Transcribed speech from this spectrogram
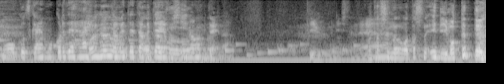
うん、もうお小遣いもこれではい。うん。食べて食べて美味しいのみたいなっていうふうにしてね。私の私のエディ持ってって。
